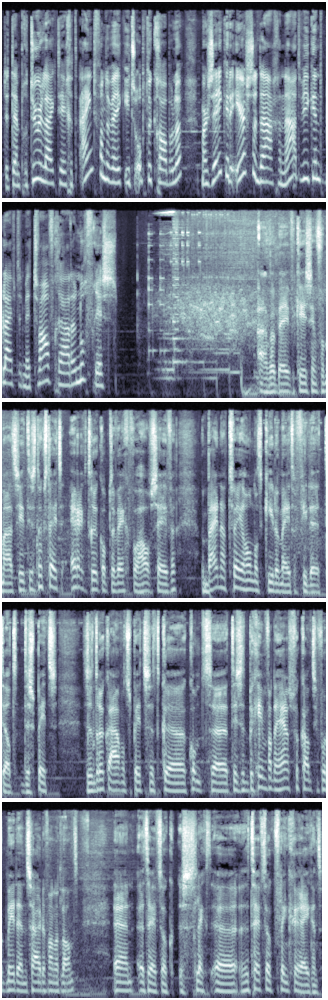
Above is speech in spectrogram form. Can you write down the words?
De temperatuur lijkt tegen het eind van de week iets op te krabbelen... maar zeker de eerste dagen na het weekend blijft het met 12 graden nog fris. AWB Verkeersinformatie. Het is nog steeds erg druk op de weg voor half zeven. Bijna 200 kilometer file telt de spits. Het is een drukke avondspits. Het, uh, komt, uh, het is het begin van de herfstvakantie voor het midden en het zuiden van het land. En het heeft ook, slecht, uh, het heeft ook flink geregend.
